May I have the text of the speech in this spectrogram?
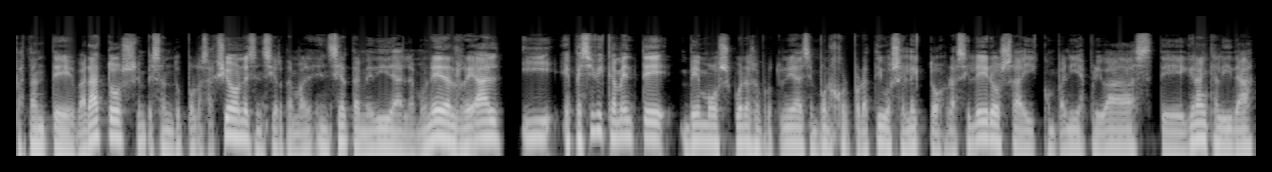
bastante baratos, empezando por las acciones, en cierta, en cierta medida la moneda, el real, y específicamente vemos buenas oportunidades en bonos corporativos selectos brasileños, hay compañías privadas de gran calidad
